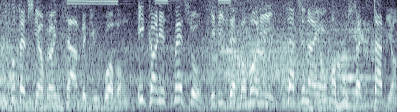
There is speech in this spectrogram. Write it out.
Skutecznie obrońca wybił głową. I koniec meczu. Kibice powoli zaczynają opuszczać stadion.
